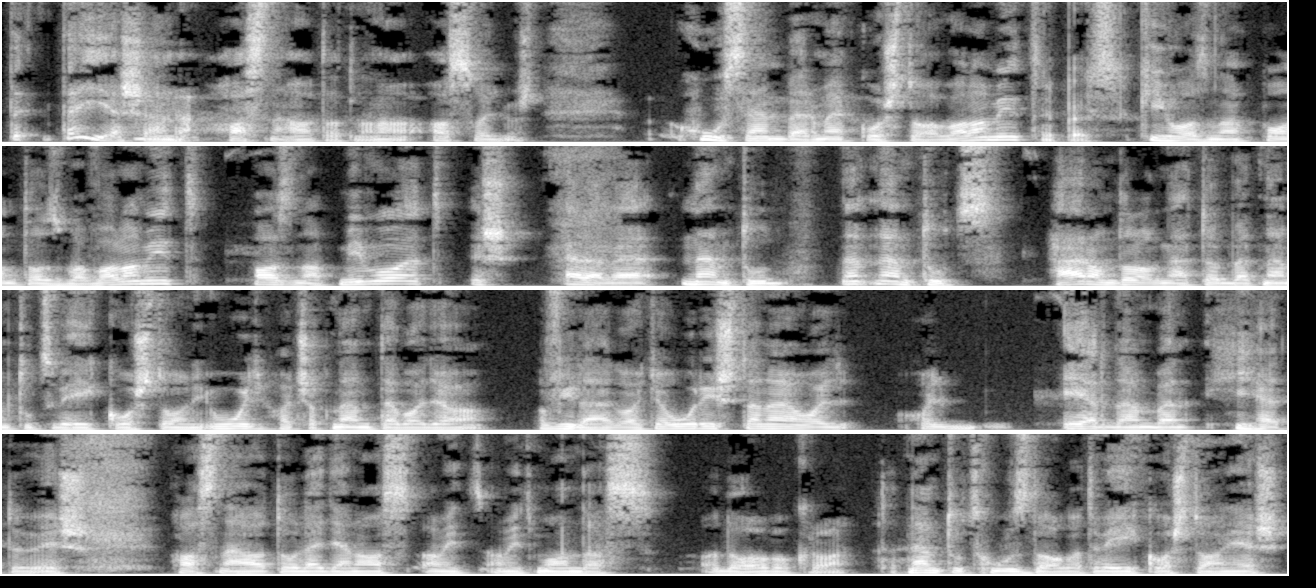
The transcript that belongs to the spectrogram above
te- teljesen használhatatlan az, hogy most 20 ember megkóstol valamit, Ja, persze. kihoznak pontozva valamit, aznap mi volt, és eleve nem, tud, nem, nem tudsz, három dolognál többet nem tudsz végigkóstolni úgy, ha csak nem te vagy a, a világ atya úristene, hogy, hogy érdemben hihető és használható legyen az, amit, amit mondasz a dolgokról. Tehát nem tudsz húsz dolgot végigkóstolni és,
